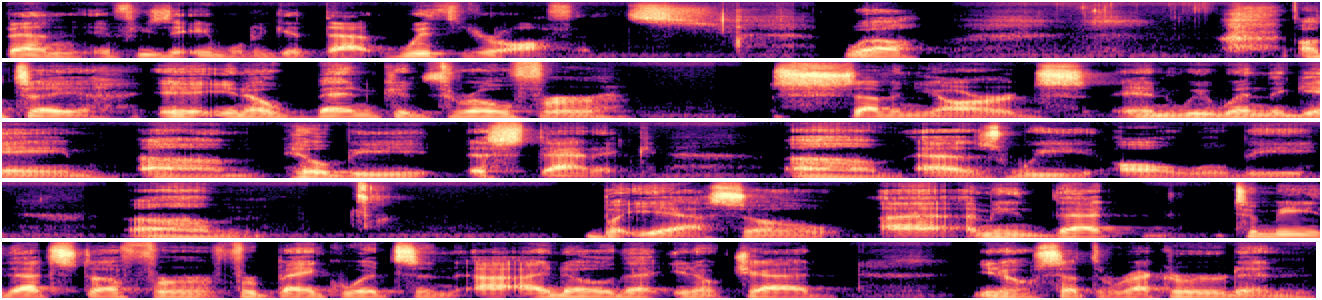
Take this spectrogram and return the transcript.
Ben if he's able to get that with your offense. Well, I'll tell you, it, you know, Ben could throw for seven yards and we win the game. Um, he'll be ecstatic um, as we all will be. Um, but yeah, so I, I, mean that to me, that stuff for for banquets, and I, I, know that you know Chad, you know, set the record, and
